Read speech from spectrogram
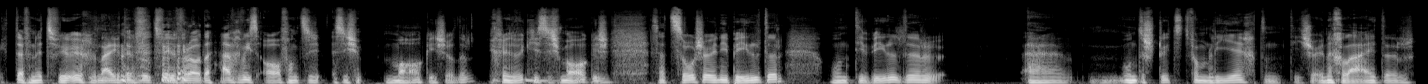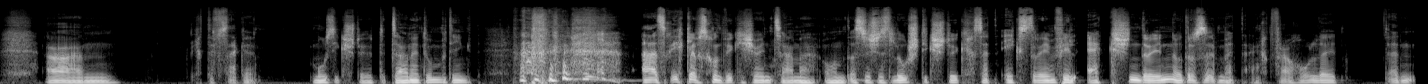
ich darf nicht zu viel, ich, nein, ich darf nicht zu viel verraten. Einfach wie es anfängt, es ist, magisch, oder? Ich finde wirklich, es ist magisch. Es hat so schöne Bilder und die Bilder äh, unterstützt vom Licht und die schönen Kleider. Ähm, ich darf sagen, Musik stört jetzt auch nicht unbedingt. also ich glaube, es kommt wirklich schön zusammen und es ist ein lustiges Stück. Es hat extrem viel Action drin, oder? Also, man denkt, Frau Holle, dann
